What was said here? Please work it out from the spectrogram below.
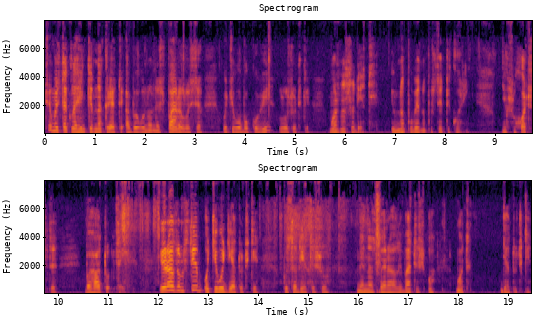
чимось так легеньким накрити, аби воно не спарилося, оті бокові лусочки можна садити. І воно повинно пустити корінь. Якщо хочете багато цей. І разом з тим оті діточки посадити, що ми назбирали. Бачиш, о, от діточки.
